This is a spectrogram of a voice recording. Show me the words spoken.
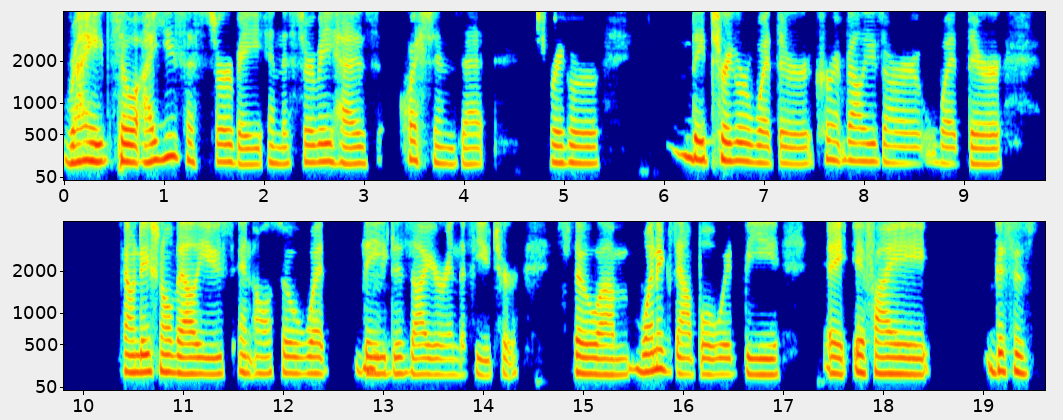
Right. So I use a survey and the survey has questions that trigger they trigger what their current values are, what their foundational values and also what they mm-hmm. desire in the future. So, um, one example would be if I, this is,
